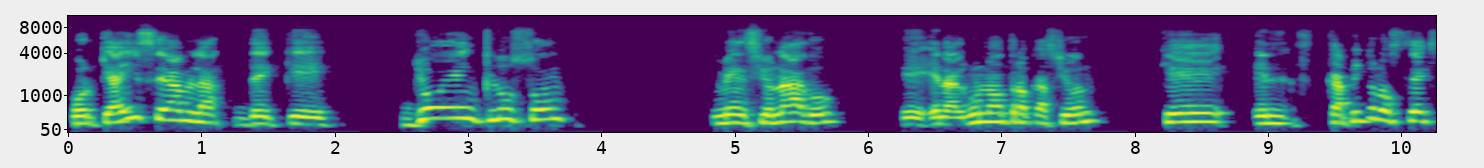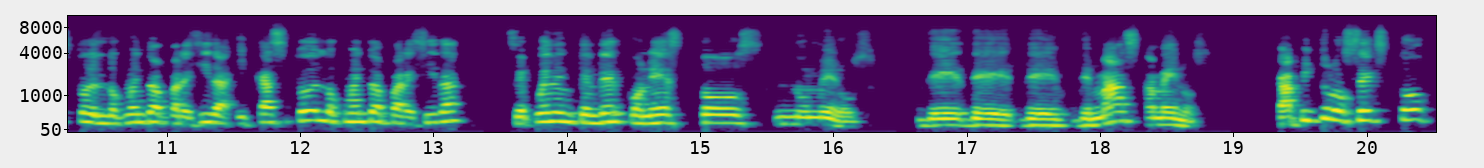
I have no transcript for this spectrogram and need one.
Porque ahí se habla de que yo he incluso mencionado eh, en alguna otra ocasión que el capítulo sexto del documento de Aparecida y casi todo el documento de Aparecida se puede entender con estos números de, de, de, más a menos. Capítulo sexto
